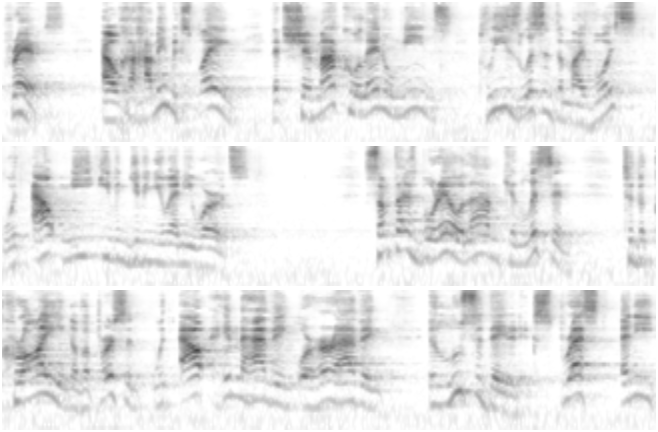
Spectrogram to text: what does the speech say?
prayers. Our Chachamim explain that Shema Kolenu means please listen to my voice without me even giving you any words. Sometimes Borei Olam can listen to the crying of a person without him having or her having elucidated, expressed any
